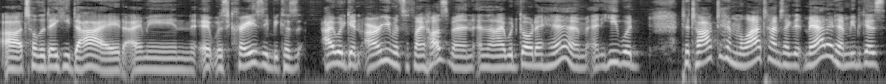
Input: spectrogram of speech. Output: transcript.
uh, till the day he died, I mean, it was crazy because I would get in arguments with my husband and then I would go to him and he would, to talk to him. And a lot of times I get mad at him because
